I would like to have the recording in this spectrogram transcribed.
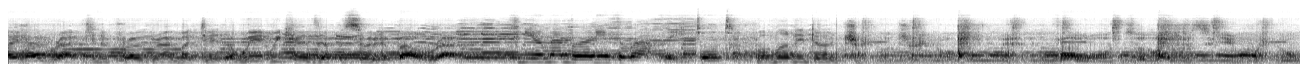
I have rapped in a program I did, a Weird Weekends episode about rap. Can you remember any of the rap that you did? My money don't Jingle, jingle, falls I like to see you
